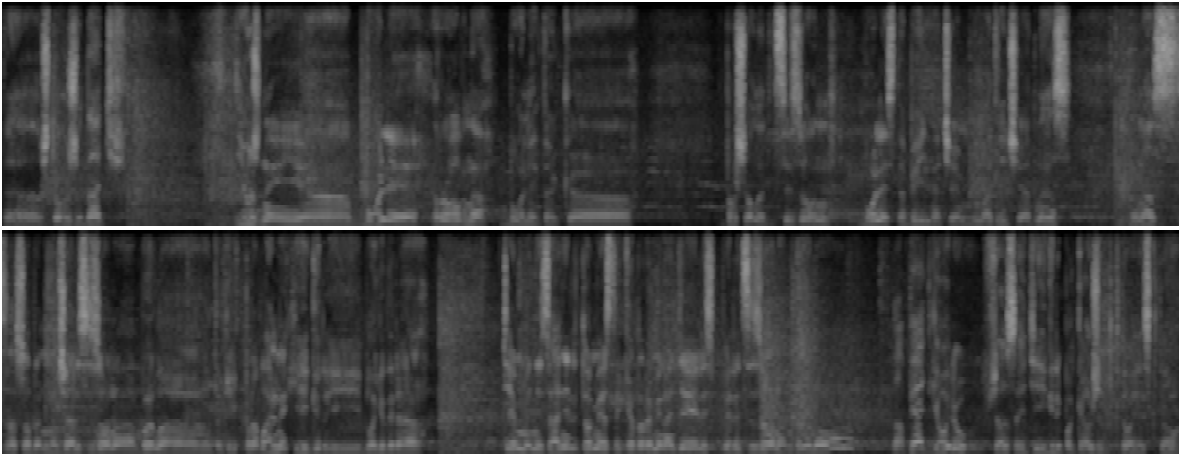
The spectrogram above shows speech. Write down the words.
Да, Что ожидать? Южный э, более ровно, более так э, прошел этот сезон более стабильно, чем в отличие от нас. У нас, особенно в начале сезона, было таких провальных игр, и благодаря тем мы не заняли то место, которое мы надеялись перед сезоном. Да, ну, опять говорю, сейчас эти игры покажут, кто есть кто,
